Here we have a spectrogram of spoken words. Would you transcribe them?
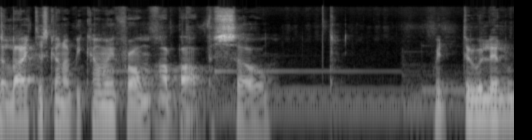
the light is gonna be coming from above so we do a little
